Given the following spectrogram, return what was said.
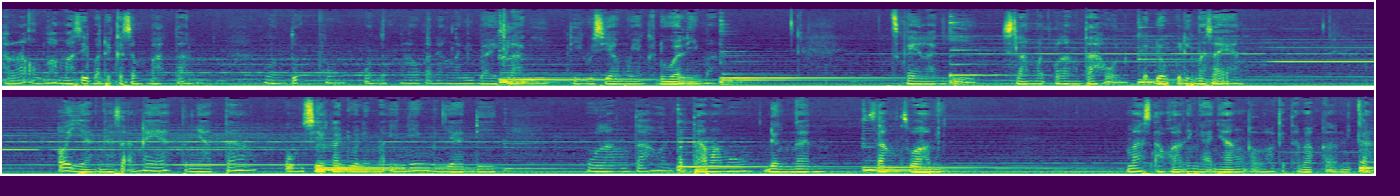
Karena Allah masih pada kesempatan untukmu untuk melakukan yang lebih baik lagi di usiamu yang ke-25 sekali lagi selamat ulang tahun ke-25 sayang. Oh iya nggak sangka ya ternyata usia ke-25 ini menjadi ulang tahun pertamamu dengan sang suami Mas awalnya nggak nyangka kalau kita bakal nikah.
